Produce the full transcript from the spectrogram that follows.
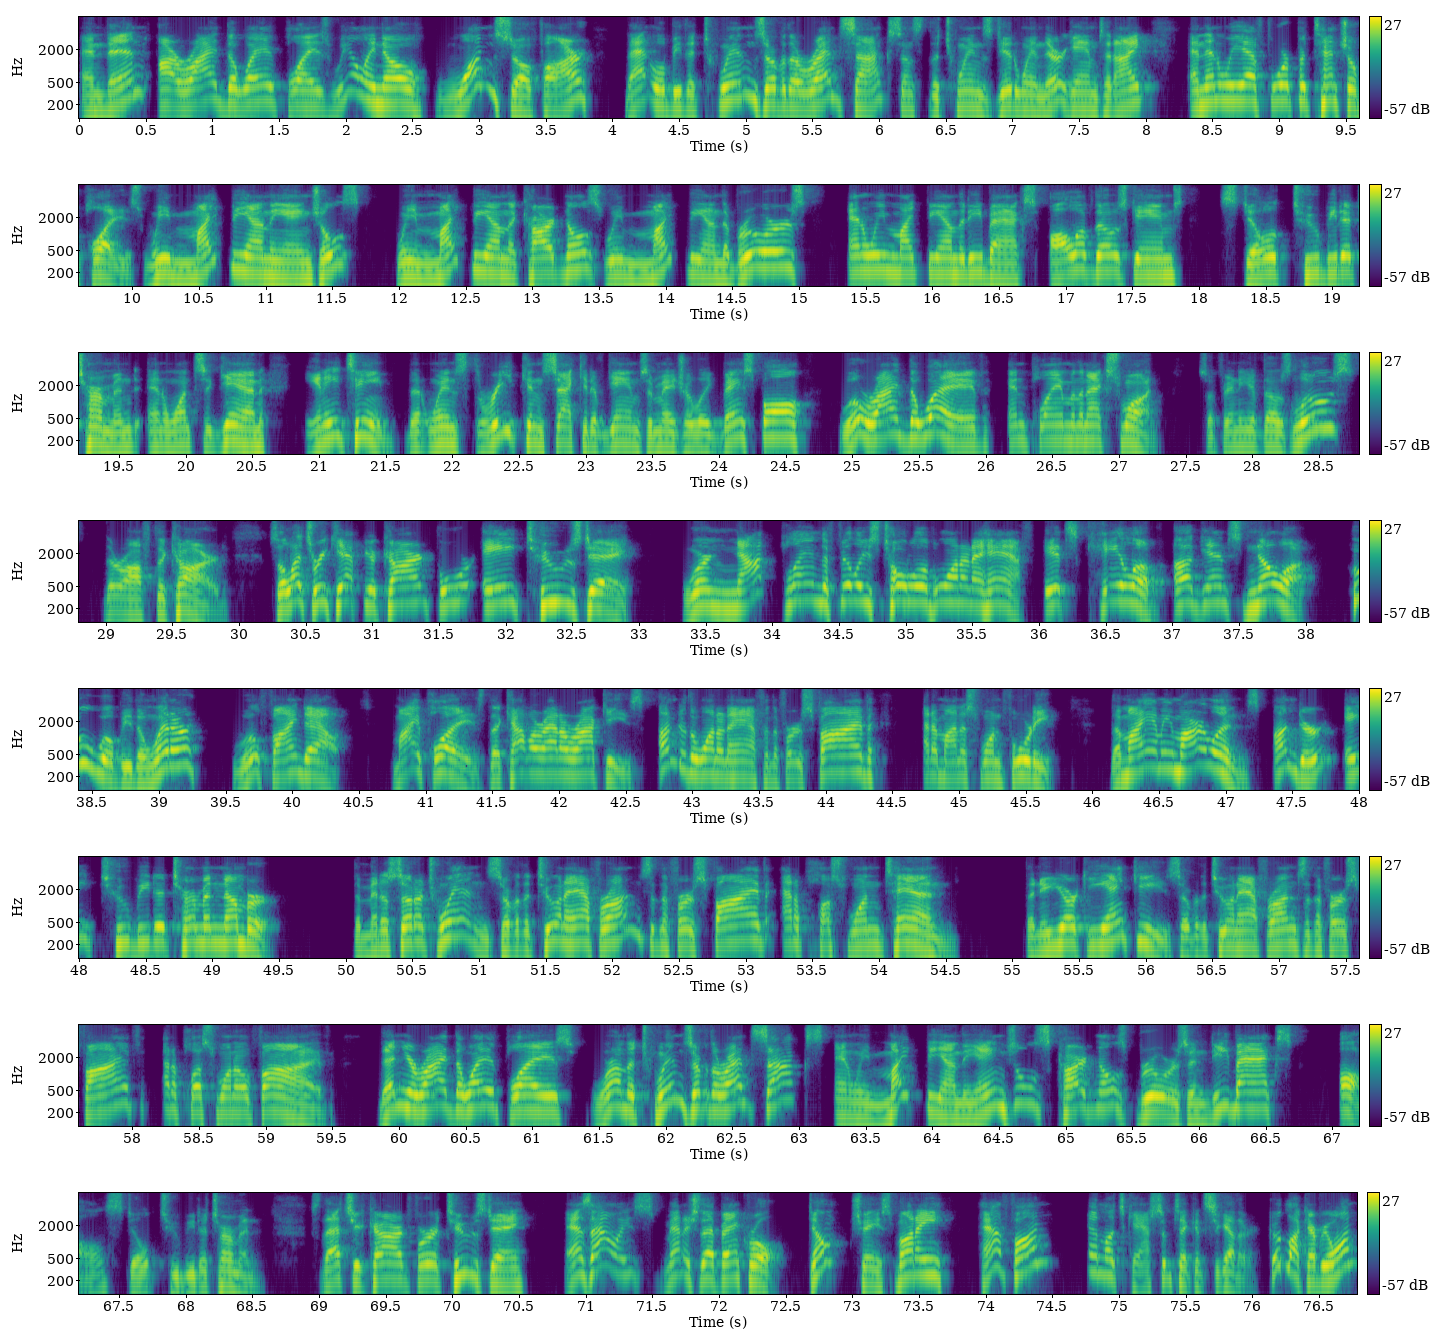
And then our ride the wave plays. We only know one so far. That will be the Twins over the Red Sox, since the Twins did win their game tonight. And then we have four potential plays. We might be on the Angels. We might be on the Cardinals. We might be on the Brewers. And we might be on the D backs. All of those games still to be determined. And once again, any team that wins three consecutive games in Major League Baseball will ride the wave and play them in the next one. So if any of those lose, they're off the card. So let's recap your card for a Tuesday. We're not playing the Phillies total of one and a half. It's Caleb against Noah. Who will be the winner? We'll find out. My plays the Colorado Rockies under the one and a half in the first five at a minus 140. The Miami Marlins under a to be determined number. The Minnesota Twins over the two and a half runs in the first five at a plus 110. The New York Yankees over the two and a half runs in the first five at a plus 105. Then you ride the wave plays. We're on the Twins over the Red Sox, and we might be on the Angels, Cardinals, Brewers, and D backs, all still to be determined. So that's your card for a Tuesday. As always, manage that bankroll. Don't chase money, have fun, and let's cash some tickets together. Good luck, everyone.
